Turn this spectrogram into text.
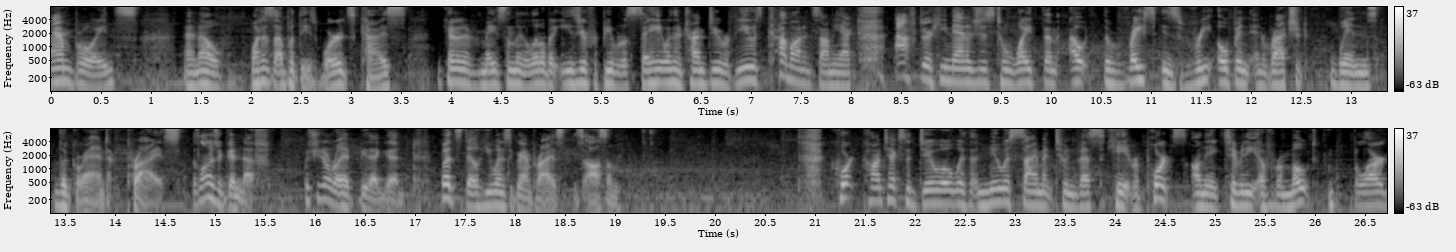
amoeboids. I know, what is up with these words, guys? You couldn't have made something a little bit easier for people to say when they're trying to do reviews. Come on, Insomniac. After he manages to wipe them out, the race is reopened and Ratchet wins the grand prize. As long as you're good enough. Which you don't really have to be that good. But still, he wins the grand prize. He's awesome. Qwark contacts the duo with a new assignment to investigate reports on the activity of remote Blarg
